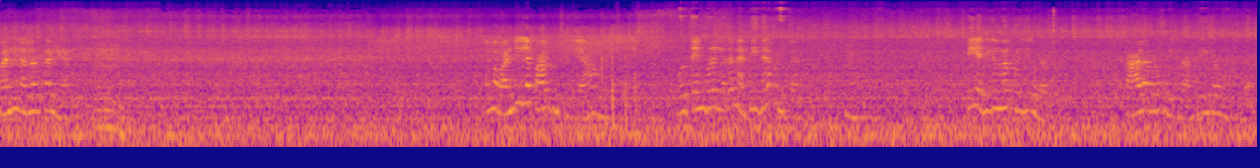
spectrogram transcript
மண் நல்லா இருக்கா இல்லையா? நம்ம வண்டியில் வண்டியில பால் குடிச்சிருக்கியா ஒரு டைம் கூட இல்லை நான் டீ தானே குடிப்பேன். டீ அதிகமாக குடிக்கக்கூடாது. காலை கூட குடிக்கலாம் டீ தான் குடிக்கூடாது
